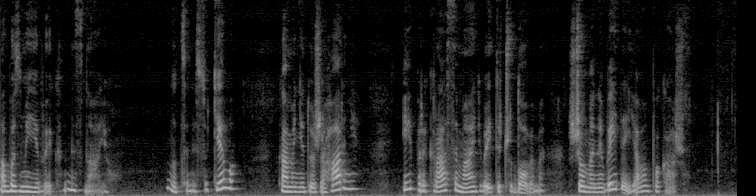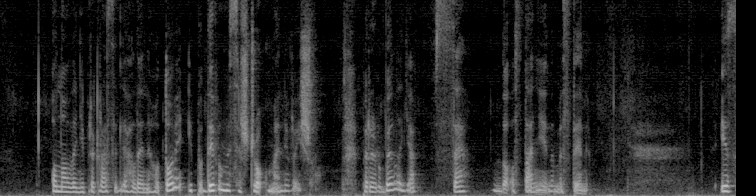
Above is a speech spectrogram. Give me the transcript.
або змієвик, не знаю. Ну, це не суттєво. Камені дуже гарні, і прикраси мають вийти чудовими. Що в мене вийде, я вам покажу. Оновлені прикраси для Галини готові, і подивимося, що у мене вийшло. Переробила я все до останньої намистини. Із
